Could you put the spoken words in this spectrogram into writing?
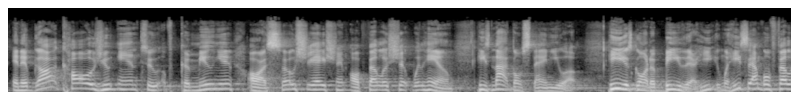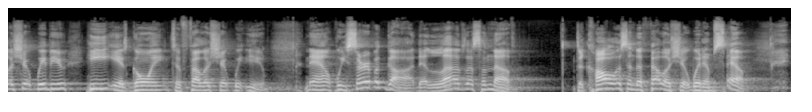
And if God calls you into communion or association or fellowship with him, he's not going to stand you up. He is going to be there. He, when he said, I'm going to fellowship with you, he is going to fellowship with you. Now, we serve a God that loves us enough to call us into fellowship with himself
